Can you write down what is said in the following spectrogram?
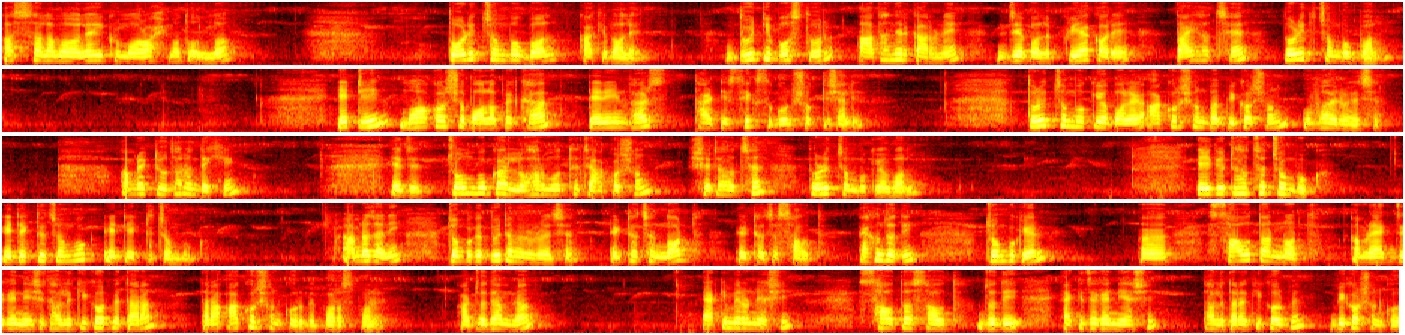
আসসালামু আলাইকুম রহমতুল্লাহ। তড়িৎ চৌম্বক বল কাকে বলে? দুইটি বস্তুর আধানের কারণে যে বল ক্রিয়া করে, তাই হচ্ছে তড়িৎ চৌম্বক বল। এটি মহাকর্ষ বল অপেক্ষা টেন ইনভার্স থার্টি সিক্স গুণ শক্তিশালী। তড়িৎ চৌম্বকীয় বলের আকর্ষণ বা বিকর্ষণ উভয় রয়েছে। আমরা একটি উদাহরণ দেখি। এই যে, চৌম্বক আর লোহার মধ্যে যে আকর্ষণ সেটা হচ্ছে তড়িৎ চৌম্বকীয় বল। এই দুটো হচ্ছে চৌম্বক। এটি একটি চৌম্বক, এটি একটি চৌম্বক। আমরা জানি চৌম্বকের দুইটা মেরু রয়েছে, একটি হচ্ছে নর্থ, একটি হচ্ছে সাউথ। এখন যদি চৌম্বকের সাউথ আর নর্থ আমরা এক জায়গায় নিয়ে এসে তাহলে কী করবে তারা? তারা আকর্ষণ করবে পরস্পরে। আর যদি আমরা একই মেরু নিয়ে আসি, সাউথ আর সাউথ যদি একই জায়গায় নিয়ে আসি, তাহলে তারা কি করবে? বিকর্ষণ করবে।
